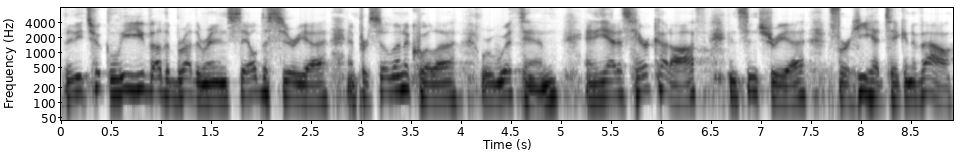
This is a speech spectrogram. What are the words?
Then he took leave of the brethren and sailed to Syria, and Priscilla and Aquila were with him. And he had his hair cut off in Cenchrea, for he had taken a vow.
